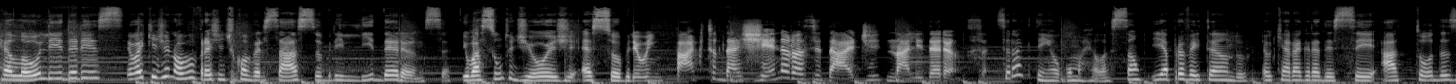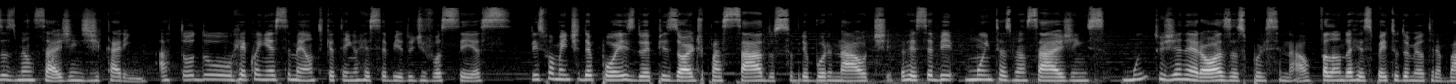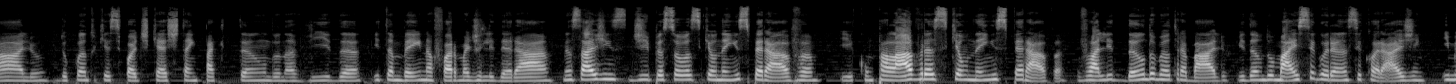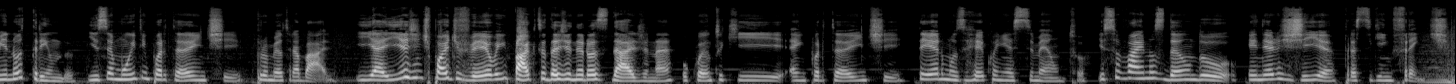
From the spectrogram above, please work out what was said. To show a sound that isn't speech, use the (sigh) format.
Hello, líderes! Eu aqui de novo para a gente conversar sobre liderança. E o assunto de hoje é sobre o impacto da generosidade na liderança. Será que tem alguma relação? E aproveitando, eu quero agradecer a todas as mensagens de carinho, a todo o reconhecimento que eu tenho recebido de vocês principalmente depois do episódio passado sobre burnout. Eu recebi muitas mensagens, muito generosas, por sinal, falando a respeito do meu trabalho, do quanto que esse podcast está impactando na vida e também na forma de liderar. Mensagens de pessoas que eu nem esperava, e com palavras que eu nem esperava, validando o meu trabalho, me dando mais segurança e coragem e me nutrindo. Isso é muito importante para o meu trabalho. E aí a gente pode ver o impacto da generosidade, né? O quanto que é importante termos reconhecimento. Isso vai nos dando energia para seguir em frente.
